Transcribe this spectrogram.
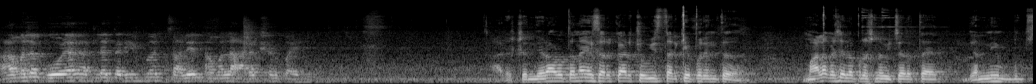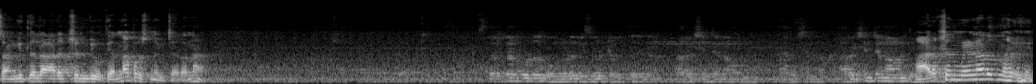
आम्हाला गोळ्या घातल्या तरी पण चालेल आम्हाला आरक्षण पाहिजे. आरक्षण देणार होतं ना हे सरकार चोवीस तारखेपर्यंत? मला कशाला प्रश्न विचारत आहेत ज्यांनी सांगितलेलं आरक्षण देऊ त्यांना प्रश्न विचारा ना. आरक्षण मिळणारच नाही.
